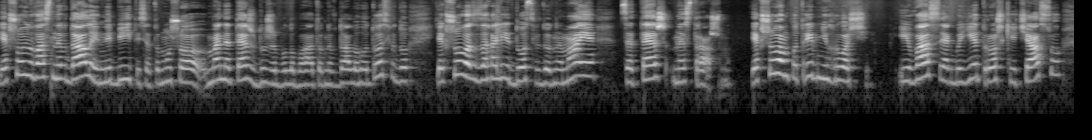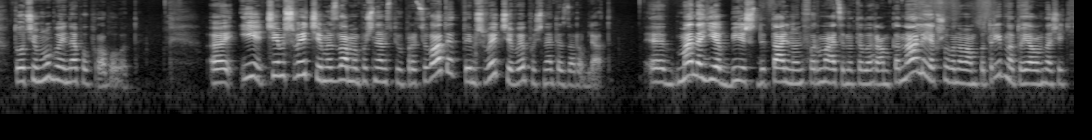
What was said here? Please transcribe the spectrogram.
Якщо він у вас невдалий, не бійтеся, тому що в мене теж дуже було багато невдалого досвіду. Якщо у вас взагалі досвіду немає, це теж не страшно. Якщо вам потрібні гроші і у вас якби є трошки часу, то чому би і не попробувати? Е, І чим швидше ми з вами почнемо співпрацювати, тим швидше ви почнете заробляти. Е, В мене є більш детальна інформація на телеграм-каналі. Якщо вона вам потрібна, то я вам, значить,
